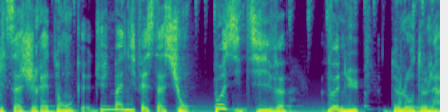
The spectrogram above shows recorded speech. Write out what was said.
Il s'agirait donc d'une manifestation positive venue de l'au-delà.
